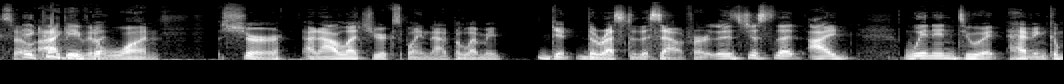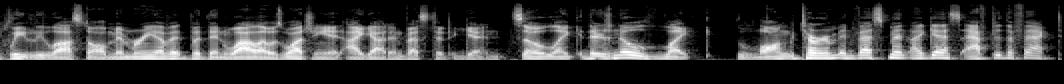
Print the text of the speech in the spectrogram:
So I be, gave it a one. Sure, and I'll let you explain that, but let me get the rest of this out first. It's just that I went into it having completely lost all memory of it, but then while I was watching it, I got invested again. So like, there's no like long-term investment, I guess, after the fact,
